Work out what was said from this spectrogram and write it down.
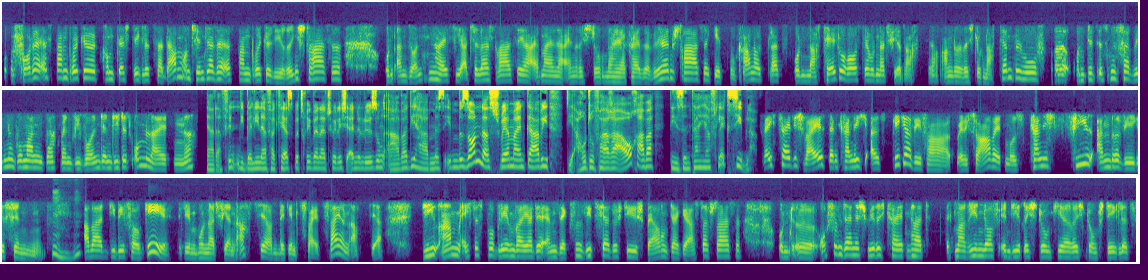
Und vor der S-Bahn-Brücke kommt der Steglitzer Damm und hinter der S-Bahn-Brücke die Ringstraße. Und ansonsten heißt die Attila-Straße ja einmal in der Einrichtung nachher Kaiser-Wilhelm-Straße, geht zum Kranolplatz und nach Teltow raus der 184, andere Richtung nach Tempelhof. Äh, und das ist eine Verbindung, wo man sagt, man, wie wollen denn die das umleiten, ne? Ja, da finden die Berliner Verkehrsbetriebe natürlich eine Lösung, aber die haben es eben besonders schwer, meint Gabi. Die Autofahrer auch, aber die sind da ja flexibler. Rechtzeitig weiß, dann kann ich als Pkw-Fahrer, wenn ich zur Arbeit muss, kann ich viel andere Wege finden. Mhm. Aber die BVG mit dem 184er und mit dem 282er, die haben ein echtes Problem, weil ja der M76er durch die Sperrung der Gersterstraße und äh, auch schon seine Schwierigkeiten hat. Mit Mariendorf in die Richtung hier Richtung Steglitz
